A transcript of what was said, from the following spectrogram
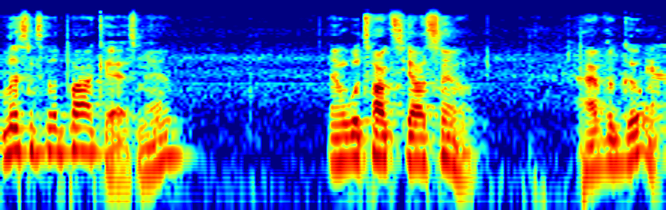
listen to the podcast, man. And we'll talk to y'all soon. Have a good one.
